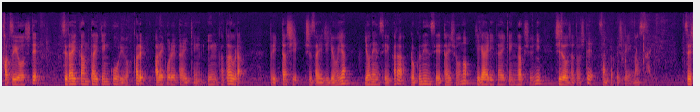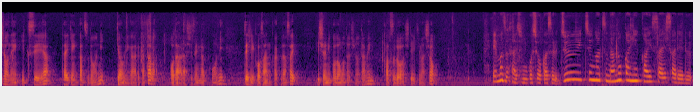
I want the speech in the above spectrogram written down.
活用して世代間体験交流を図るあれこれ体験 in 片浦といった市主催事業や4年生から6年生対象の日帰り体験学習に指導者として参画しています、はい、青少年育成や体験活動に興味がある方は小田原自然学校にぜひご参加ください。一緒に子どもたちのために活動していきましょう。えまず最初にご紹介する11月7日に開催される、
